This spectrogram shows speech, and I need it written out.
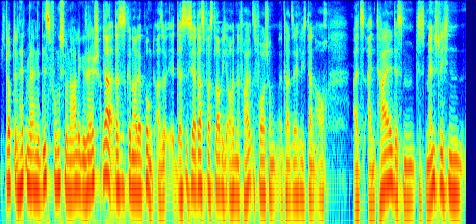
ich glaube, dann hätten wir eine dysfunktionale Gesellschaft. ja, das ist genau der Punkt. Also äh, das ist ja das, was, glaube ich, auch in der Verhaltensforschung äh, tatsächlich dann auch als ein Teil des, des menschlichen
